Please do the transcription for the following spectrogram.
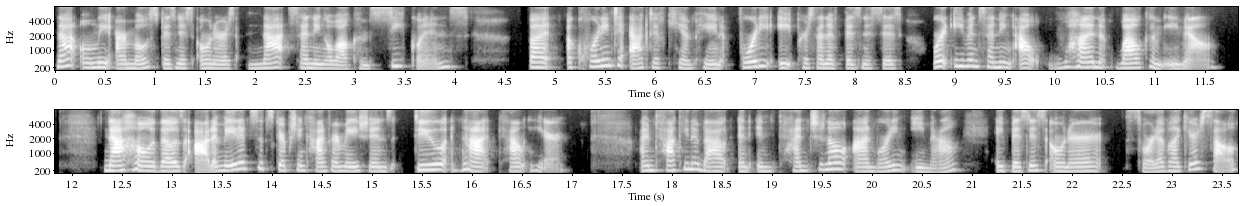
not only are most business owners not sending a welcome sequence, but according to Active Campaign, 48% of businesses weren't even sending out one welcome email. Now, those automated subscription confirmations do not count here. I'm talking about an intentional onboarding email a business owner, sort of like yourself,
